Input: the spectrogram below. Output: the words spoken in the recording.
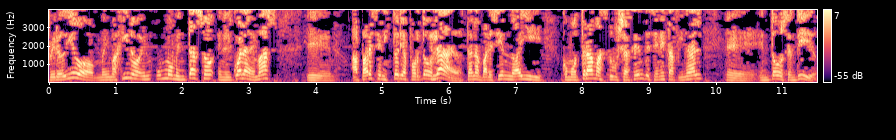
pero Diego, me imagino en un momentazo en el cual además eh, aparecen historias por todos lados, están apareciendo ahí como tramas subyacentes en esta final en todo sentido.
